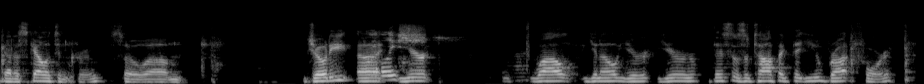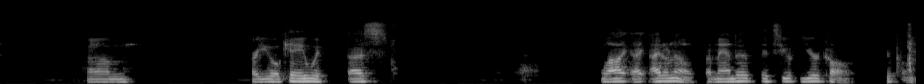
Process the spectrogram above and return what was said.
got a skeleton crew. So um, Jody, uh, you're, well, you know, you're, you're, this is a topic that you brought forth. Um, are you okay with us? Well, I, I don't know. Amanda, it's your, your call. Your call.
